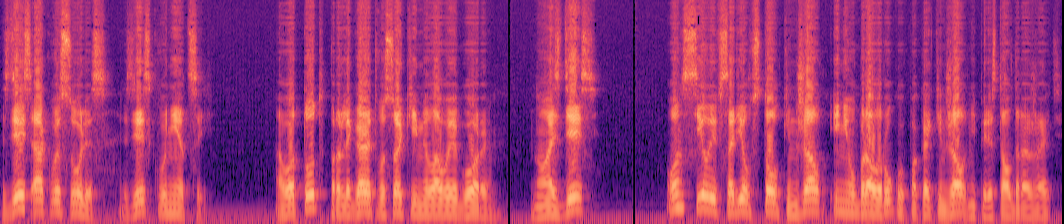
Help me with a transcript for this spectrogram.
«Здесь Аквесулис, здесь Квунеций. А вот тут пролегают высокие меловые горы, ну а здесь... Он с силой всадил в стол кинжал и не убрал руку, пока кинжал не перестал дрожать.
